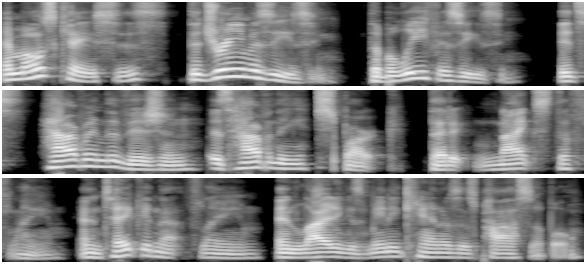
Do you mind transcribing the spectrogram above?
In most cases, the dream is easy, the belief is easy. It's having the vision, it's having the spark that ignites the flame and taking that flame and lighting as many candles as possible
